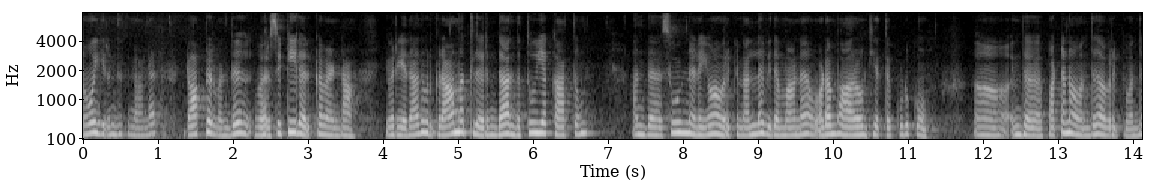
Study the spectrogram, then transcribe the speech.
நோய் இருந்ததுனால டாக்டர் வந்து இவர் சிட்டியில் இருக்க வேண்டாம். இவர் ஏதாவது ஒரு கிராமத்தில் இருந்தால் அந்த தூய காற்றும் அந்த சூழ்நிலையும் அவருக்கு நல்ல விதமான உடம்பு ஆரோக்கியத்தை கொடுக்கும். இந்த பட்டணம் வந்து அவருக்கு வந்து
